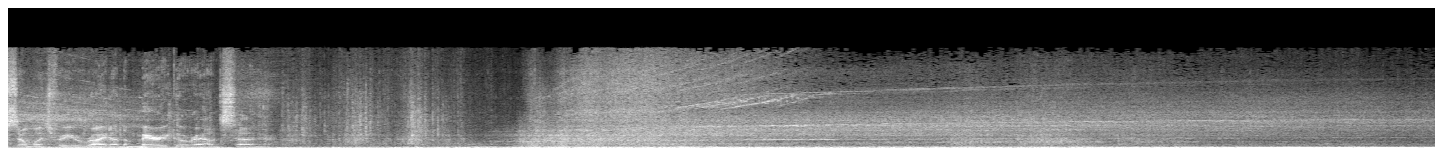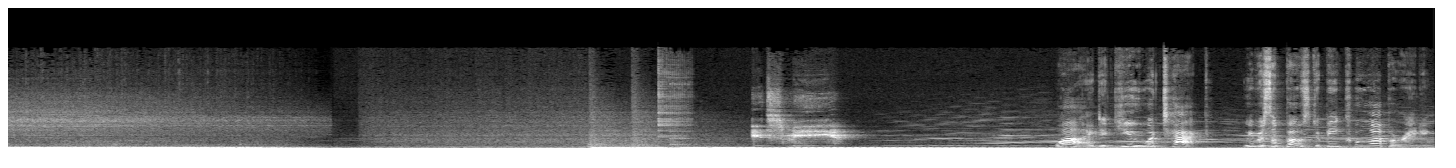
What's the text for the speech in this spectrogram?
So much for your ride on the merry-go-round, son. Why did you attack? We were supposed to be cooperating.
